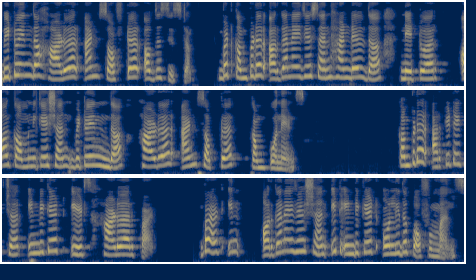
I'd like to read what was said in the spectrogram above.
between the hardware and software of the system. But computer organization handle the network or communication between the hardware and software components. Computer architecture indicates its hardware part, but in organization it indicates only the performance.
